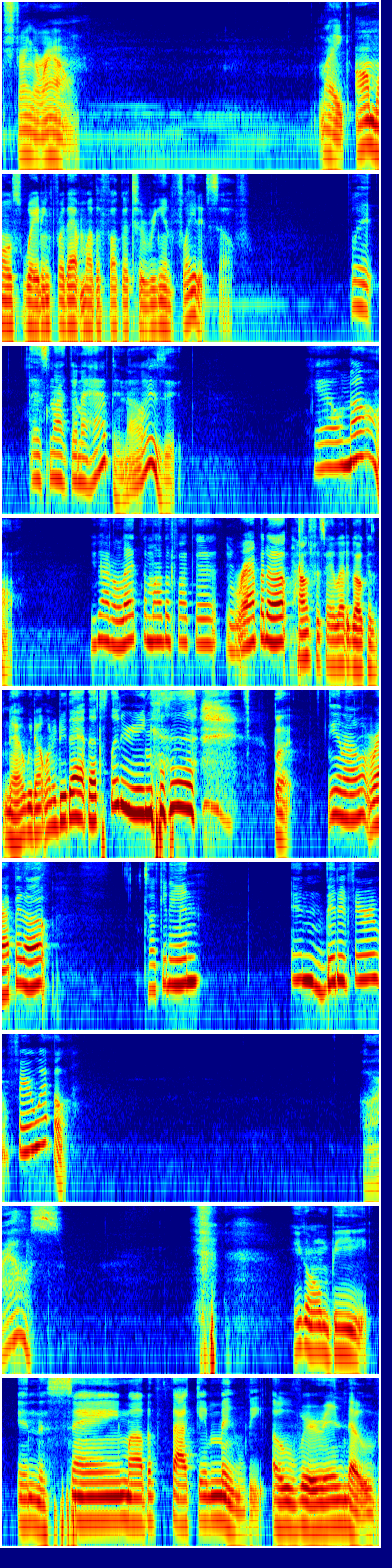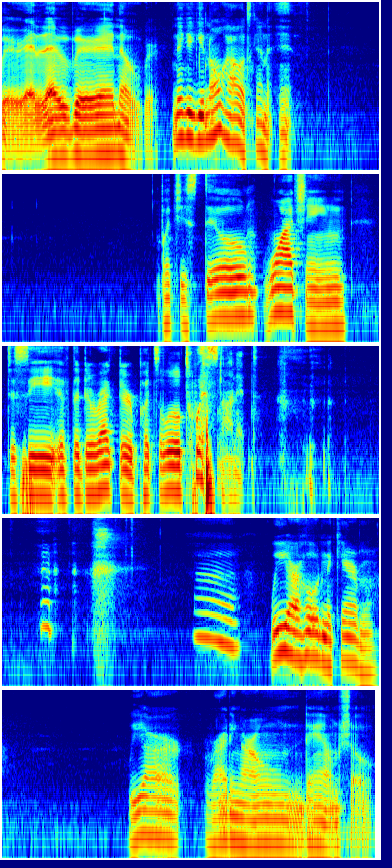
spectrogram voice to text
string around. Like almost waiting for that motherfucker to reinflate itself. But that's not gonna happen now, is it? Hell no. You gotta let the motherfucker wrap it up. I was gonna say let it go because no, we don't want to do that. That's littering. but you know, wrap it up, tuck it in, and bid it fare- farewell. Or else you gonna be in the same motherfucking movie over and over and over and over. Nigga, you know how it's gonna end. But you're still watching to see if the director puts a little twist on it. we are holding the camera. We are writing our own damn show.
